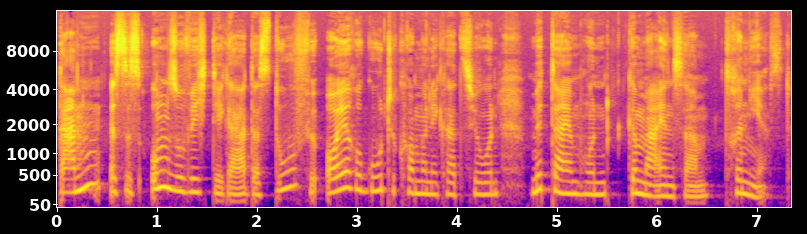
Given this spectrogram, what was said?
dann ist es umso wichtiger, dass du für eure gute Kommunikation mit deinem Hund gemeinsam trainierst.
